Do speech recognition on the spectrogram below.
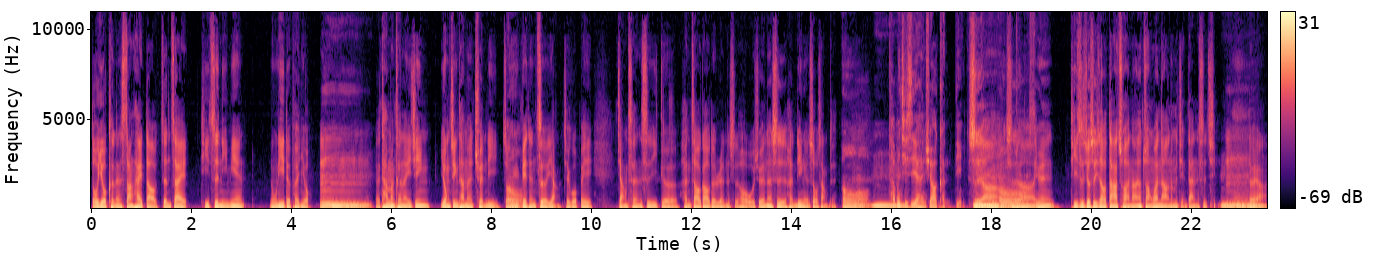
都有可能伤害到正在体制里面努力的朋友。嗯。呃，他们可能已经用尽他们的全力，终于变成这样，结果被讲成是一个很糟糕的人的时候，我觉得那是很令人受伤的。哦，嗯，他们其实也很需要肯定。是啊，是啊，因为体制就是一艘大船啊，要转弯哪有那么简单的事情？嗯，对啊，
